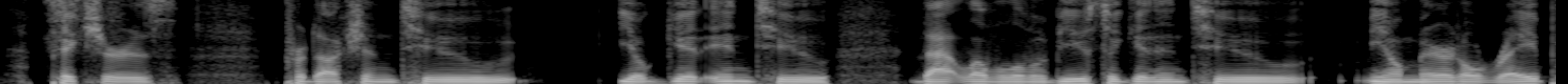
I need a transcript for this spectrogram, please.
pictures production to you know get into that level of abuse to get into you know marital rape.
